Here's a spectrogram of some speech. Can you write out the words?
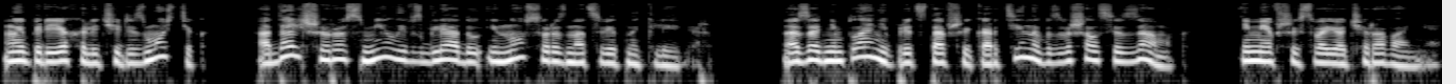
Мы переехали через мостик, а дальше рос милый взгляду и носу разноцветный клевер. На заднем плане представшей картины возвышался замок, имевший свое очарование.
